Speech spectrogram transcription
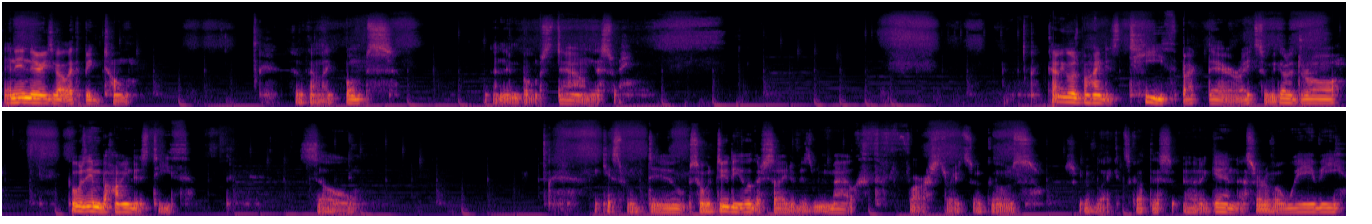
Then in there he's got like a big tongue. So kind of like bumps and then bumps down this way. Kind of goes behind his teeth back there, right? So we got to draw, goes in behind his teeth. So I guess we'll do, so we'll do the other side of his mouth first, right? So it goes sort of like, it's got this, uh, again, a sort of a wavy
